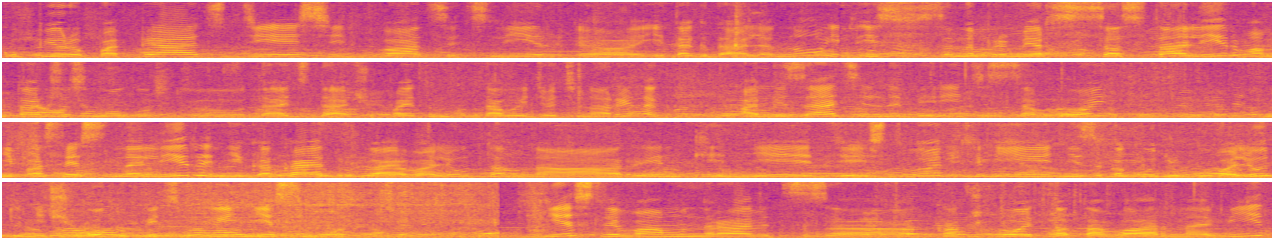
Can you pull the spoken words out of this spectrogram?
купюры по 5, 10, 20 лир э, и так далее. Но, из, например, со 100 лир вам также смогут дать сдачу. Поэтому, когда вы идете на рынок, обязательно берите с собой непосредственно лиры, никакая другая валюта на рынке не действует и ни за какую другую валюту ничего купить вы не сможете. Если вам нравится какой-то товар на вид,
